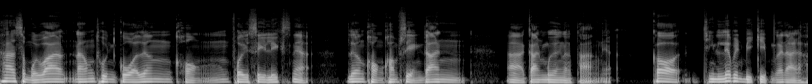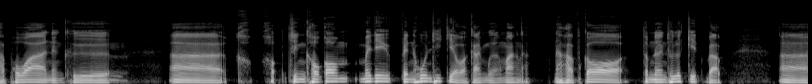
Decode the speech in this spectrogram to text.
ถ้าสมมุติว่านักลงทุนกลัวเรื่องของ policy risk เนี่ย เรื่องของความเสี่ยงด้าน การเมืองต่างๆ เนี่ยก็จริงเรียกเป็นบีกิมก็ได้นะครับ เพราะว่าหนึ่งคืออมอ่าเขาเขาจริงเขาก็ไม่ได้เป็นหุ้นที่เกี่ยวกับการเมืองมากนักนะครับ ก็ดำเนินธุรกิจแบบอ่า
